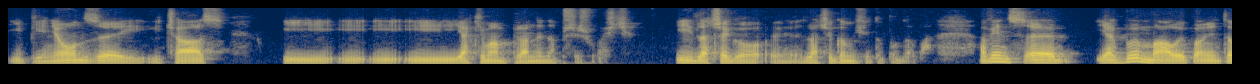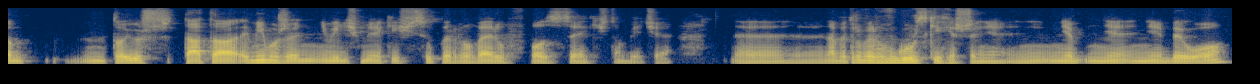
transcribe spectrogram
i pieniądze i, i czas i, i, i, jakie mam plany na przyszłość i dlaczego, e, dlaczego mi się to podoba. A więc e, jak byłem mały, pamiętam, to już tata, mimo że nie mieliśmy jakichś super rowerów w Polsce, jakichś tam wiecie, nawet rowerów górskich jeszcze nie, nie, nie, nie było,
